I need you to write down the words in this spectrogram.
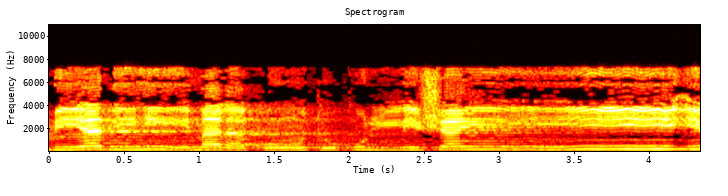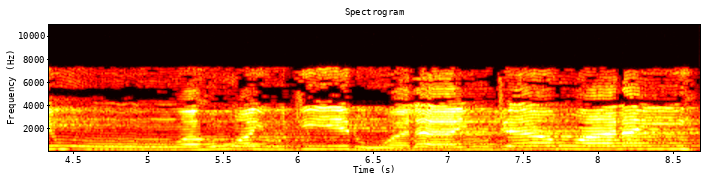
بيده ملكوت كل شيء وهو يجير ولا يجار عليه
